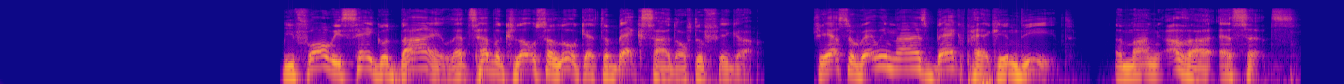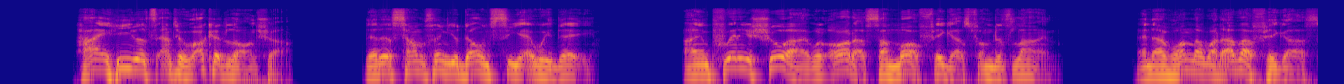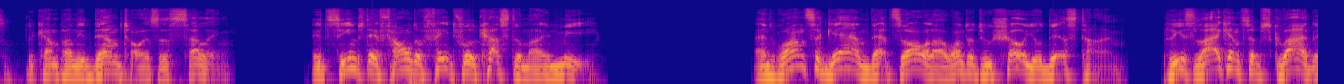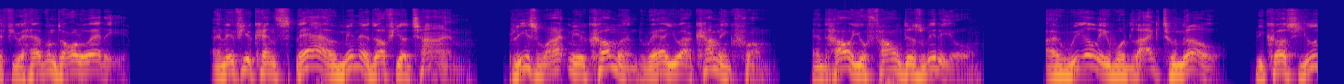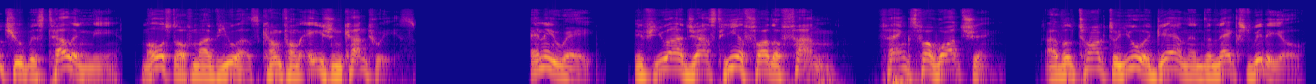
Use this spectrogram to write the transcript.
Before we say goodbye, let's have a closer look at the backside of the figure. She has a very nice backpack indeed, among other assets. High heels and a rocket launcher. That is something you don't see every day. I am pretty sure I will order some more figures from this line. And I wonder what other figures the company DAMTOYS is selling. It seems they found a faithful customer in me. And once again, that's all I wanted to show you this time. Please like and subscribe if you haven't already. And if you can spare a minute of your time, please write me a comment where you are coming from and how you found this video. I really would like to know, because YouTube is telling me most of my viewers come from Asian countries. Anyway, if you are just here for the fun, thanks for watching. I will talk to you again in the next video.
